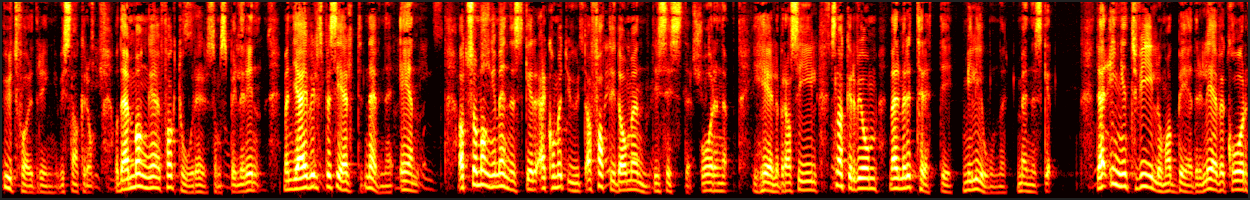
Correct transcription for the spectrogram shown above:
utfordring vi snakker om, og det er mange faktorer som spiller inn. Men jeg vil spesielt nevne én. At så mange mennesker er kommet ut av fattigdommen de siste årene. I hele Brasil snakker vi om nærmere 30 millioner mennesker. Det er ingen tvil om at bedre levekår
